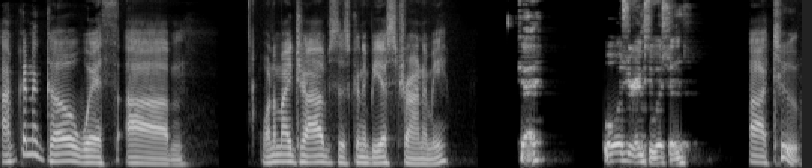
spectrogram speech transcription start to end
I'm gonna go with um one of my jobs is gonna be astronomy. Okay. What was your intuition? Uh two.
